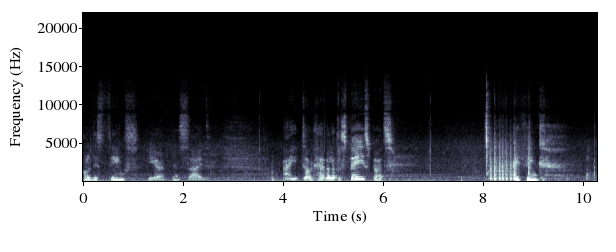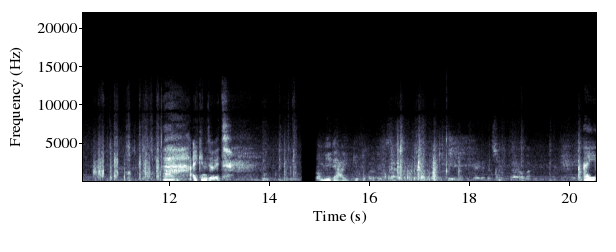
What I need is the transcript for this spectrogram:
all these things here inside. I don't have a lot of space, but I think ah, I can do it. Però mi dai tutto quello che mi serve. Qui ti crei le persone tutta la roba. I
